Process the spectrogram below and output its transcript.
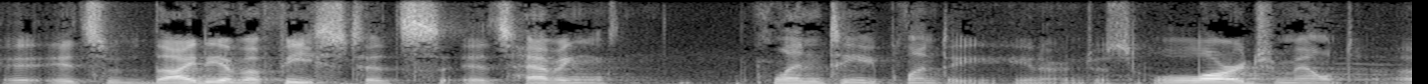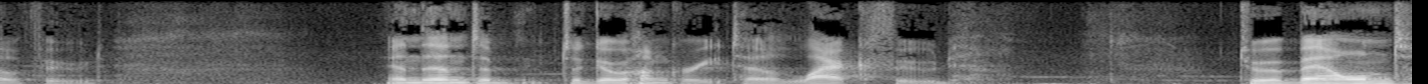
it's the idea of a feast. It's it's having plenty, plenty, you know, just large amount of food. And then to, to go hungry, to lack food. To abound,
